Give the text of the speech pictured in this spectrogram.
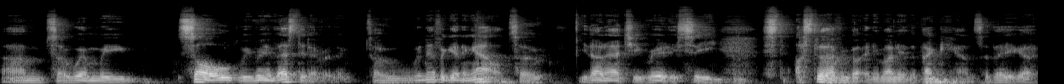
Um, so when we sold, we reinvested everything. So we're never getting out. So you don't actually really see. I still haven't got any money in the bank account, so there you go.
